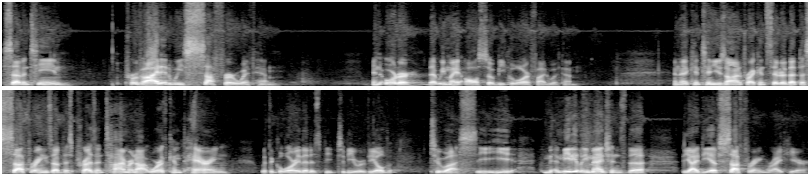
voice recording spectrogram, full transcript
17, provided we suffer with him in order that we may also be glorified with him. And then it continues on, for I consider that the sufferings of this present time are not worth comparing with the glory that is to be revealed to us. He, he, immediately mentions the, the idea of suffering right here.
